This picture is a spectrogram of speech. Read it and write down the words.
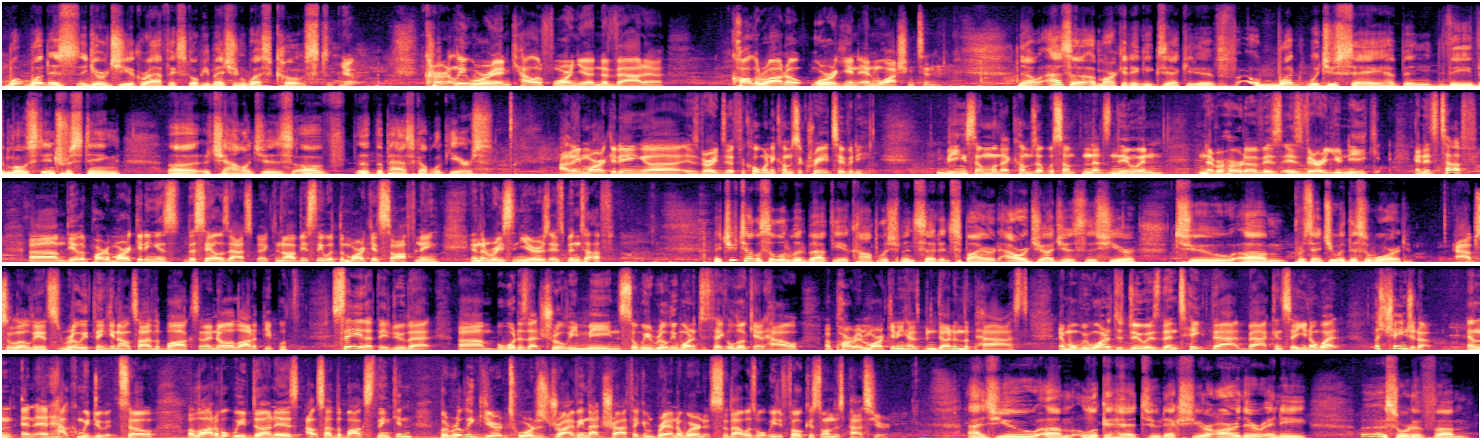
What, what is your geographic scope? You mentioned West Coast. Yep. Currently, we're in California, Nevada, Colorado, Oregon, and Washington. Now, as a, a, marketing executive, what would you say have been the, the most interesting uh, challenges of the, the, past couple of years? I think marketing uh, is very difficult when it comes to creativity. Being someone that comes up with something that's new and never heard of is, is very unique and it's tough. Um, the other part of marketing is the sales aspect, and obviously, with the market softening in the recent years, it's been tough. Could you tell us a little bit about the accomplishments that inspired our judges this year to um, present you with this award? Absolutely. It's really thinking outside the box. And I know a lot of people say that they do that, um, but what does that truly mean? So we really wanted to take a look at how apartment marketing has been done in the past. And what we wanted to do is then take that back and say, you know what? Let's change it up and, and, and how can we do it? So a lot of what we've done is outside the box thinking, but really geared towards driving that traffic and brand awareness. So that was what we focused on this past year. As you um, look ahead to next year, are there any uh, sort of um,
